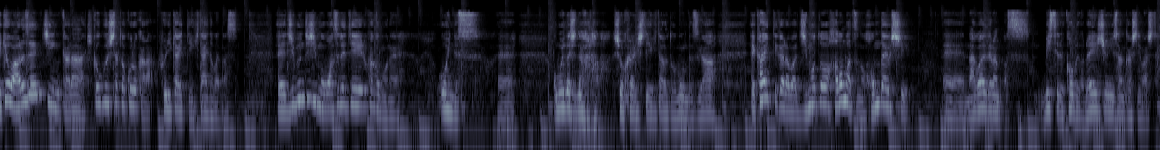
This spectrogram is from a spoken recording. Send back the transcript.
今日はアルゼンチンから帰国したところから振り返っていきたいと思います。えー自分自身も忘れている過去もね多いんです、えー思い出しながら 紹介していけたらと思うんですが、えー帰ってからは地元浜松の本田 FC、え名古屋グランパスビッセル神戸の練習に参加していました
